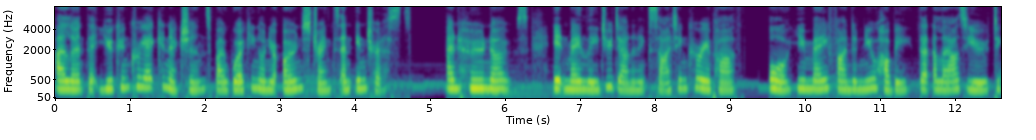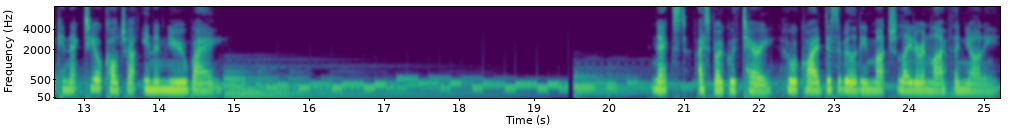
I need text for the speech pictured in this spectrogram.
I learnt that you can create connections by working on your own strengths and interests. And who knows, it may lead you down an exciting career path, or you may find a new hobby that allows you to connect to your culture in a new way. Next, I spoke with Terry, who acquired disability much later in life than Yanni,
